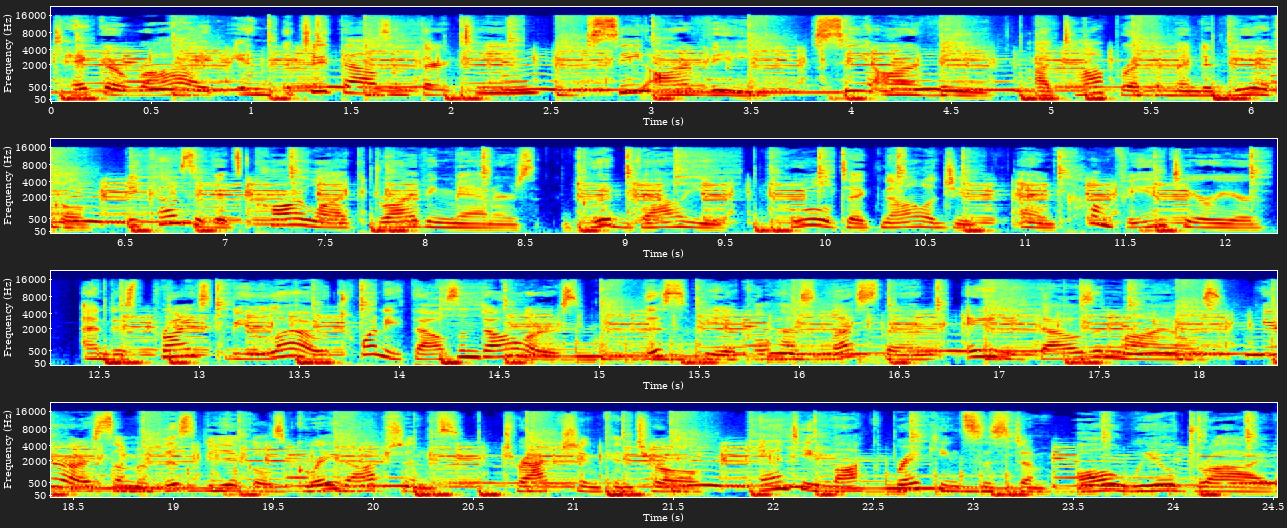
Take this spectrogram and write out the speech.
Take a ride in the 2013 CRV. CRV, a top recommended vehicle because of its car-like driving manners, good value, cool technology, and comfy interior, and is priced below $20,000. This vehicle has less than 80,000 miles. Here are some of this vehicle's great options. Traction control, anti-lock braking system, all-wheel drive,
